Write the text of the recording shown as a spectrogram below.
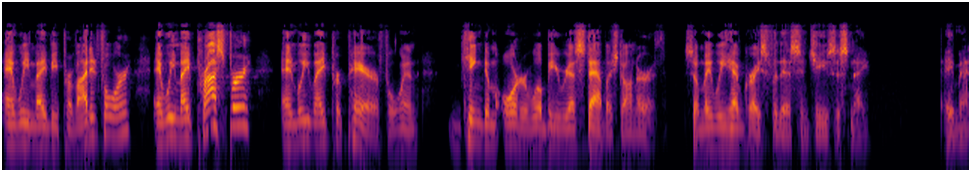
and we may be provided for and we may prosper and we may prepare for when kingdom order will be reestablished on earth. So may we have grace for this in Jesus' name. Amen.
